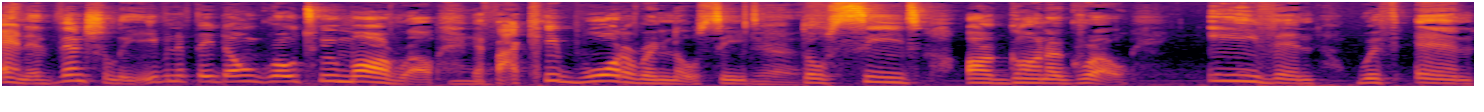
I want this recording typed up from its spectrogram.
And eventually, even if they don't grow tomorrow, if I keep watering those seeds, those seeds are going to grow even within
